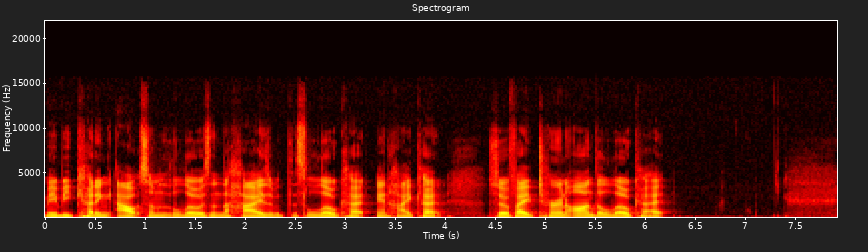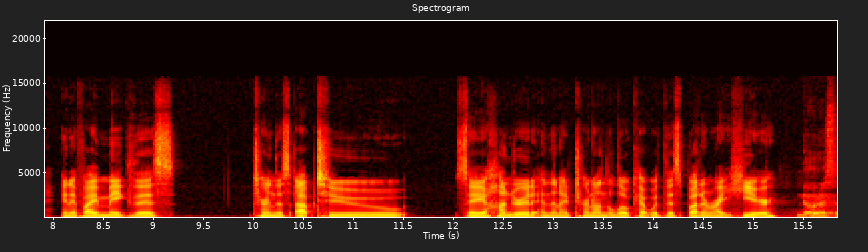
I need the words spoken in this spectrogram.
Maybe cutting out some of the lows and the highs with this low cut and high cut. So if I turn on the low cut, and if I make this, turn this up to say 100, and then I turn on the low cut with this button right here. Notice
